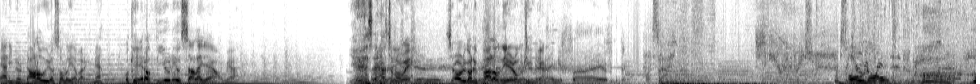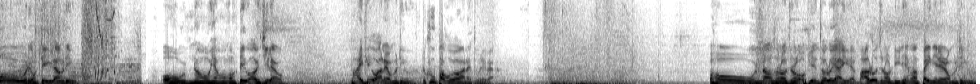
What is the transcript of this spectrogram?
အဲ့ကနေပြီးတော့ download ပြီးတော့ဆော့လို့ရပါတယ်ခင်ဗျာ Okay အဲ့တော့ video လေးကိုစလိုက်ကြရအောင်ဗျာ Yes အဲ့ဒါကျွန်တော်ပဲကျွန်တော်ဒီကောင်တွေဘာလုပ်နေလဲတော့မသိဘူးဗျာ 95. What's that? Oh no Whoa ဒီကောင်တေးလားမသိဘူး Oh no ရအောင်ကောင်တေးသွားကြည့်လိုက်အောင်ဘာဖြစ်သွားလဲတော့မသိဘူးတခုပောက်သွားရတယ်သူလည်းဗျ Oh နောက်ဆိုတော့ကျွန်တော်အပြင်ထွက်လို့ရပြီပဲဘာလို့ကျွန်တော်ဒီထဲမှာပိတ်နေလဲတော့မသိဘူး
